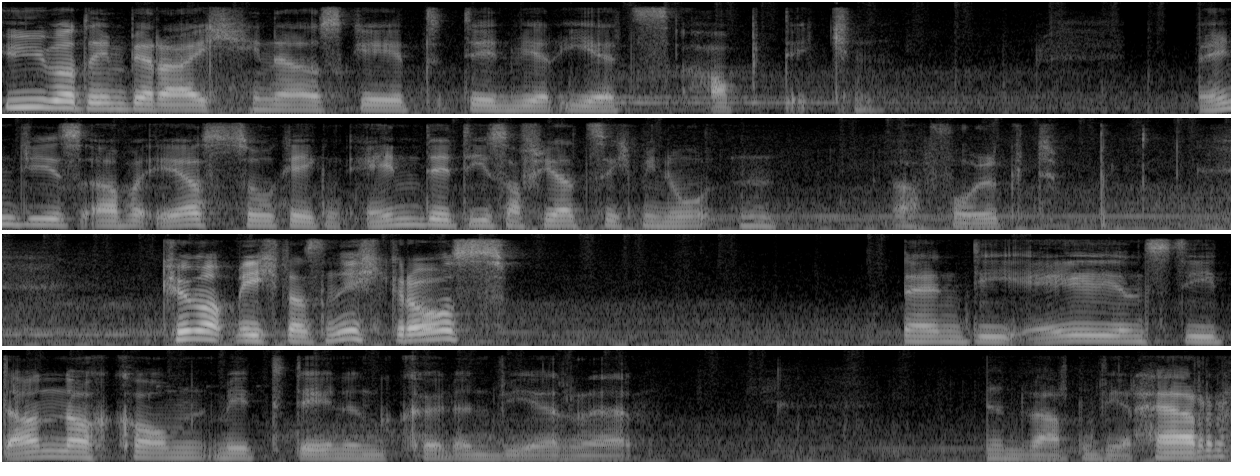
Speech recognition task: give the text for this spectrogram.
über den Bereich hinausgeht, den wir jetzt abdecken. Wenn dies aber erst so gegen Ende dieser 40 Minuten erfolgt, kümmert mich das nicht groß, denn die Aliens, die dann noch kommen, mit denen können wir, äh, dann werden wir Herr.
